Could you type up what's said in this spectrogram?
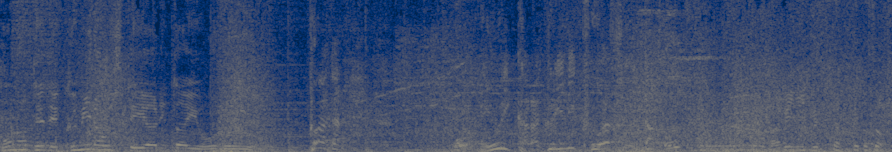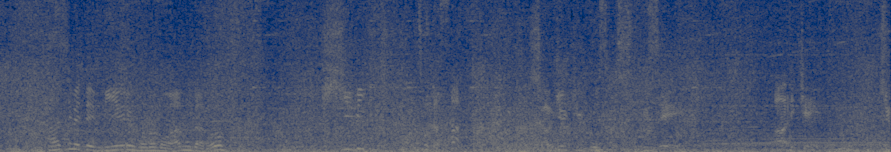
この手で組み直してやりたいほどよバカな俺よりからくりに詳しいんだと。壁にぶつかってこそ初めて見えるものもあんだろ響きと。ださ射撃誤差修正兄貴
